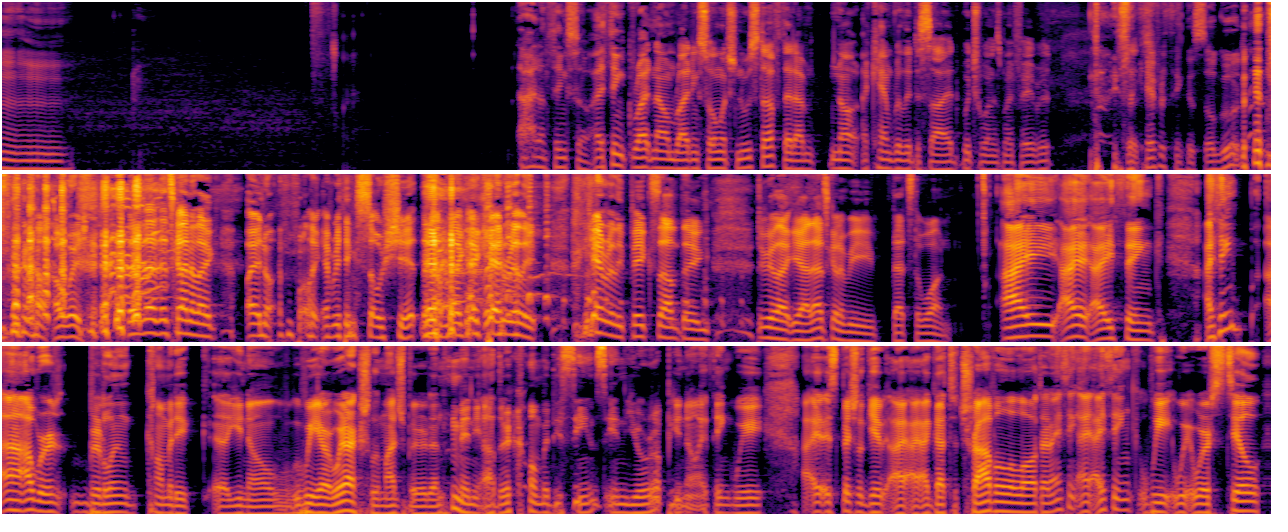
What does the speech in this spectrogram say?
mm, I don't think so. I think right now I'm writing so much new stuff that I'm not. I can't really decide which one is my favorite. it's like everything is so good No, I wish. That- that- that's kind of like I know more like everything's so shit that I'm like I can't really I can't really pick something to be like yeah that's gonna be that's the one. I I I think I think uh, our Berlin comedy uh, you know we are we're actually much better than many other comedy scenes in Europe. You know, I think we, I especially give I, I got to travel a lot, and I think I, I think we, we we're still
